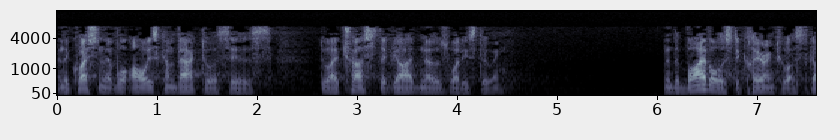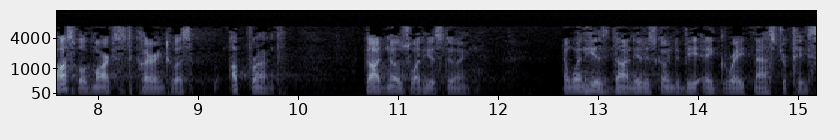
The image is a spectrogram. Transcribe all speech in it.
And the question that will always come back to us is do I trust that God knows what he's doing? And the Bible is declaring to us, the Gospel of Mark is declaring to us up front, God knows what he is doing. And when he is done, it is going to be a great masterpiece.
